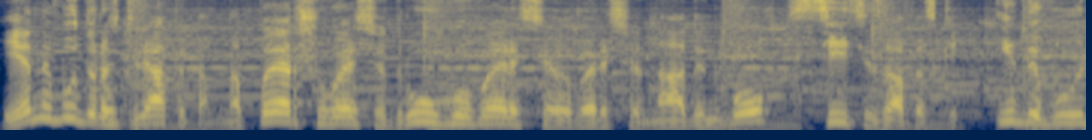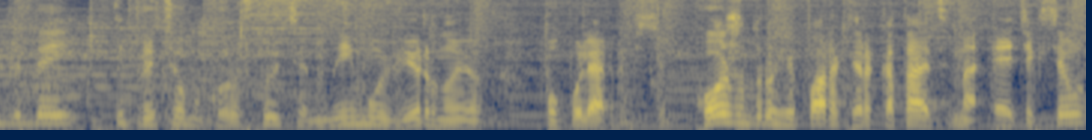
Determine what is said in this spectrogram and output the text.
Я не буду розділяти там на першу версію, другу версію, версію на один болт. Всі ці затиски і дивують людей, і при цьому користуються неймовірною популярністю. Кожен другий паркер катається на Ethic Seal,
